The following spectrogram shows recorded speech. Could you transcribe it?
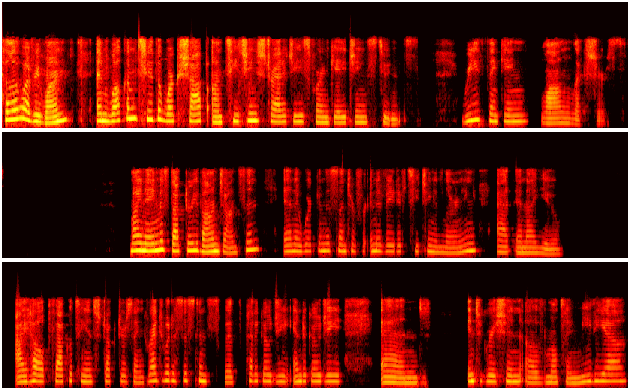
Hello, everyone, and welcome to the workshop on teaching strategies for engaging students, Rethinking Long Lectures. My name is Dr. Yvonne Johnson, and I work in the Center for Innovative Teaching and Learning at NIU. I help faculty, instructors, and graduate assistants with pedagogy, andragogy, and integration of multimedia,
